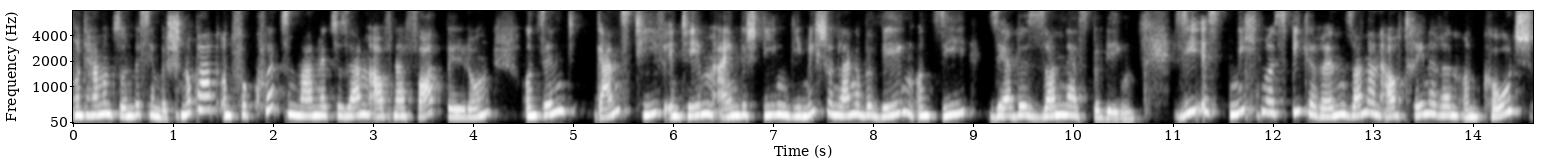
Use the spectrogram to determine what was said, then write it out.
und haben uns so ein bisschen beschnuppert. Und vor kurzem waren wir zusammen auf einer Fortbildung und sind ganz tief in Themen eingestiegen, die mich schon lange bewegen und sie sehr besonders bewegen. Sie ist nicht nur Speakerin, sondern auch Trainerin und Coach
